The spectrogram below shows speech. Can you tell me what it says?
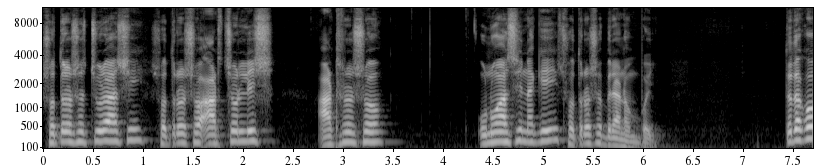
সতেরোশো চুরাশি, সতেরোশো আটচল্লিশ, আঠেরোশো উনআশি নাকি সতেরোশো বিরানব্বই? তো দেখো,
